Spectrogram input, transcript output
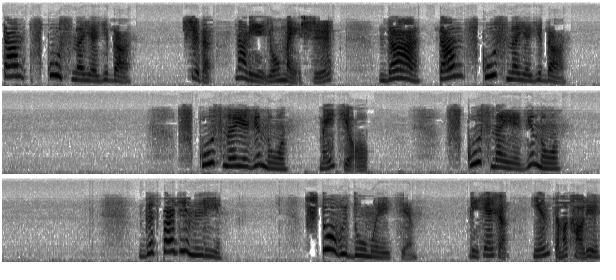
там вкусная еда. 是的，那里有美食。 Да, там вкусная еда. Вкусное вино. 美酒， Вкусное вино. Господин Ли, что вы думаете? 李先生，您怎么考虑？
